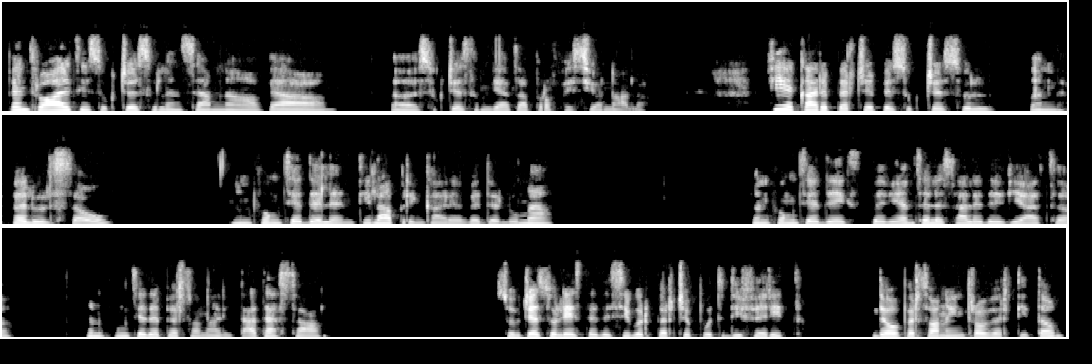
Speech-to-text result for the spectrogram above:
Pentru alții, succesul înseamnă a avea uh, succes în viața profesională. Fiecare percepe succesul în felul său, în funcție de lentila prin care vede lumea, în funcție de experiențele sale de viață, în funcție de personalitatea sa. Succesul este desigur perceput diferit de o persoană introvertită,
